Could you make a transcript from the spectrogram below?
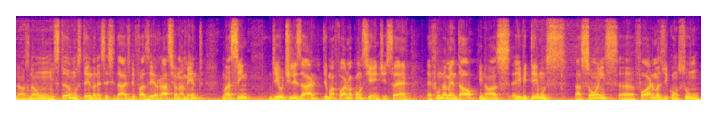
Nós não estamos tendo a necessidade de fazer racionamento, mas sim de utilizar de uma forma consciente. Isso é, é fundamental que nós evitemos ações, uh, formas de consumo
